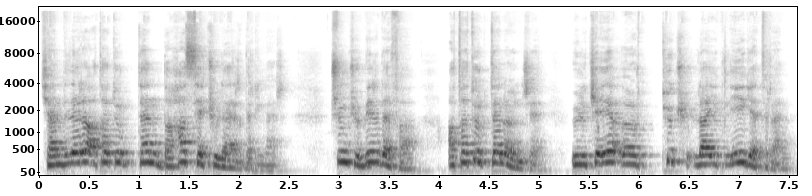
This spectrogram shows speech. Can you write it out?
Kendileri Atatürk'ten daha sekülerdirler. Çünkü bir defa Atatürk'ten önce ülkeye örtük laikliği getiren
